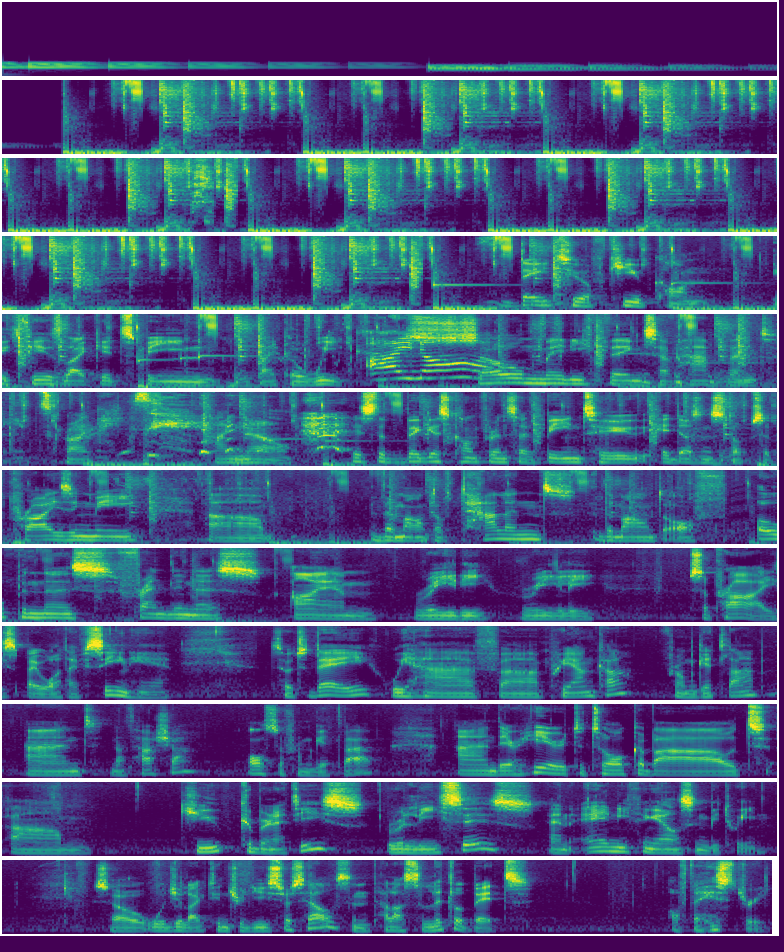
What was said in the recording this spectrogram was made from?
Day two of KubeCon. It feels like it's been like a week. I know. So many things have happened. It's right? crazy. I know. It's the biggest conference I've been to. It doesn't stop surprising me. Um, the amount of talent, the amount of openness, friendliness. I am really, really surprised by what I've seen here. So today we have uh, Priyanka from GitLab and Natasha, also from GitLab, and they're here to talk about um, Kubernetes, releases, and anything else in between. So, would you like to introduce yourselves and tell us a little bit of the history?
